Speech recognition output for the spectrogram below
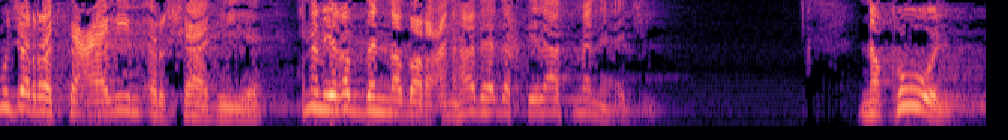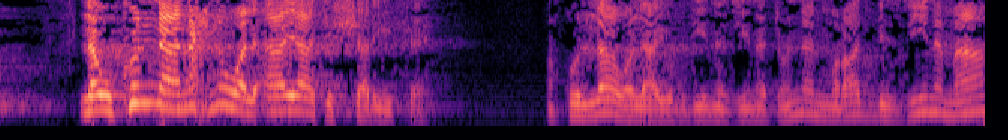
مجرد تعاليم إرشادية. إحنا بغض النظر عن هذا هذا اختلاف منهجي. نقول لو كنا نحن والآيات الشريفة نقول لا ولا يبدين زينتهن المراد بالزينة ما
